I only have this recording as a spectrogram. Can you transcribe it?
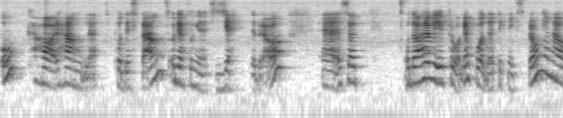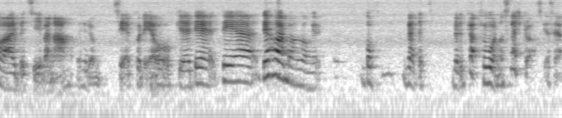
och har handlat på distans och det har fungerat jättebra. Eh, så att, och då har vi frågat både tekniksprångarna och arbetsgivarna hur de ser på det och det, det, det har många gånger gått väldigt, väldigt bra, förvånansvärt bra ska jag säga.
